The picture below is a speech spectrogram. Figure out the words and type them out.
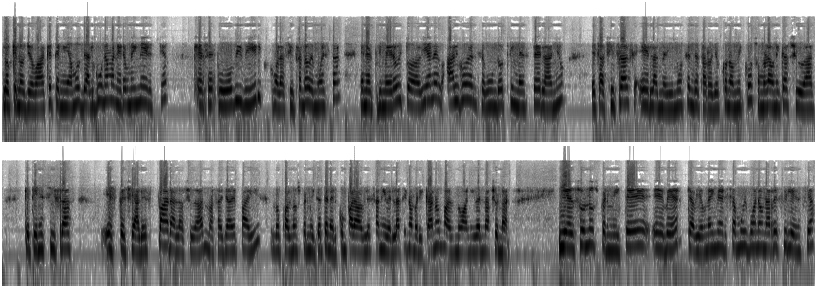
lo que nos llevaba a que teníamos de alguna manera una inercia que se pudo vivir, como las cifras lo demuestran, en el primero y todavía en el, algo del segundo trimestre del año. Esas cifras eh, las medimos en desarrollo económico. Somos la única ciudad que tiene cifras especiales para la ciudad, más allá del país, lo cual nos permite tener comparables a nivel latinoamericano, más no a nivel nacional. Y eso nos permite eh, ver que había una inercia muy buena, una resiliencia,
